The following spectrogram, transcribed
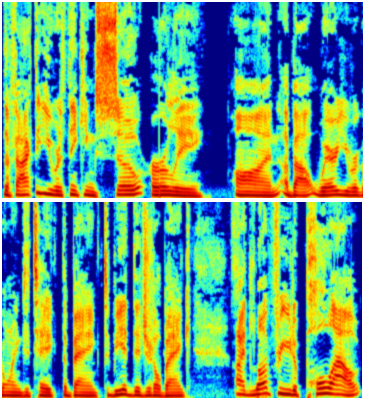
the fact that you were thinking so early on about where you were going to take the bank to be a digital bank. I'd love for you to pull out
